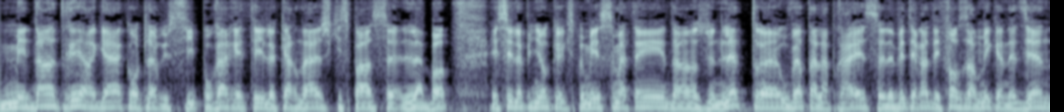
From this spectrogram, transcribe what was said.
mais d'entrer en guerre contre la Russie pour arrêter le carnage qui se passe là-bas? Et c'est l'opinion qu'a exprimée ce matin dans une lettre euh, ouverte à la presse le vétéran des Forces armées canadiennes,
